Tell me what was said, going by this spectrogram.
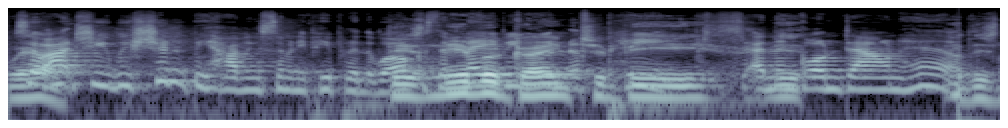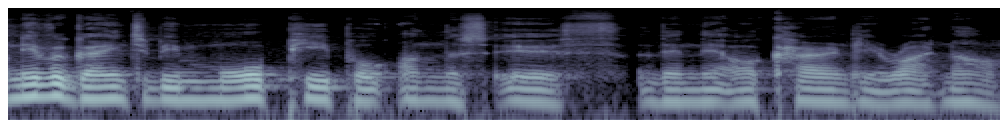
we so have. actually, we shouldn't be having so many people in the world There's because then maybe we wouldn't to have be- peaked and then there- gone downhill. Oh, there's never going to be more people on this earth than there are currently right now.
